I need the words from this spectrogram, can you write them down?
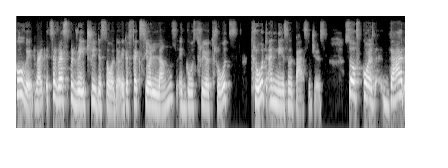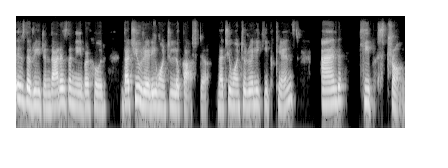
covid right it's a respiratory disorder. It affects your lungs it goes through your throats throat and nasal passages. So of course that is the region that is the neighborhood that you really want to look after, that you want to really keep cleansed and keep strong.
